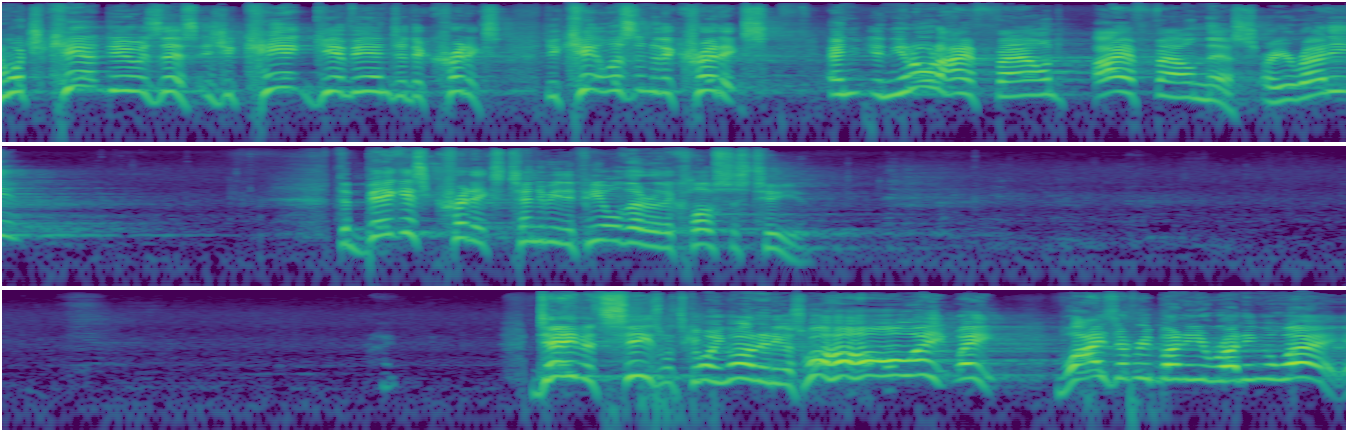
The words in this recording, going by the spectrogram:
And what you can't do is this, is you can't give in to the critics. You can't listen to the critics. And, and you know what I have found? I have found this. Are you ready? The biggest critics tend to be the people that are the closest to you. David sees what's going on and he goes, Whoa, whoa, whoa, wait, wait. Why is everybody running away?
